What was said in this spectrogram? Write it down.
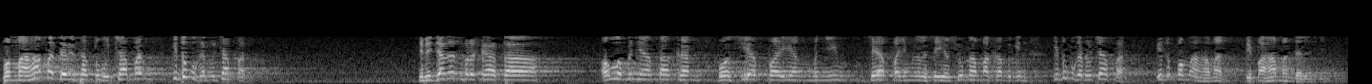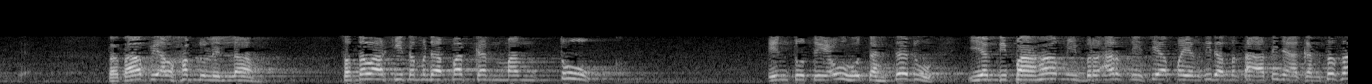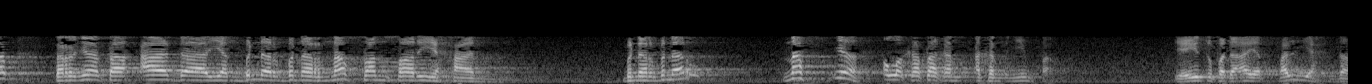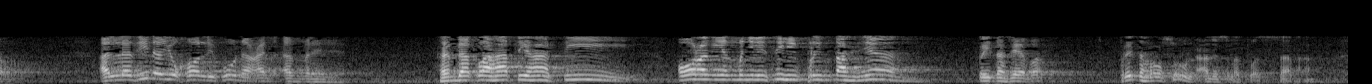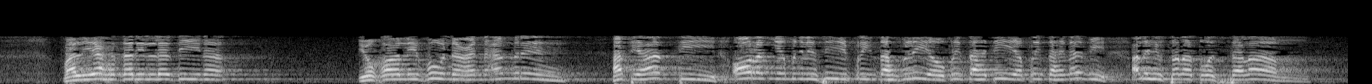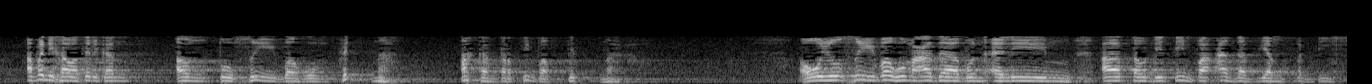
Pemahaman dari satu ucapan itu bukan ucapan. Jadi jangan berkata Allah menyatakan bahwa siapa yang menyim, siapa yang menyelesaikan sunnah maka begini. Itu bukan ucapan, itu pemahaman, dipahaman dari sini. Ya. Tetapi alhamdulillah setelah kita mendapatkan mantuk intuti'uhu tahtadu yang dipahami berarti siapa yang tidak mentaatinya akan sesat, ternyata ada yang benar-benar nasan sarihan. Benar-benar nasnya Allah katakan akan menyimpang. Yaitu pada ayat falyahdar alladzina yukhalifuna an amrih. Hendaklah hati-hati orang yang menyelisihi perintahnya. Perintah siapa? Perintah Rasul alaihi salatu wassalam. Falyahdharil ladzina yukhalifuna an amrih. Hati-hati orang yang menyelisihi perintah beliau, perintah dia, perintah Nabi alaihi salatu wassalam. Apa yang dikhawatirkan? Antusibahum fitnah. Akan tertimpa fitnah. Au yusibahum adabun alim. Atau ditimpa adab yang pedih.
